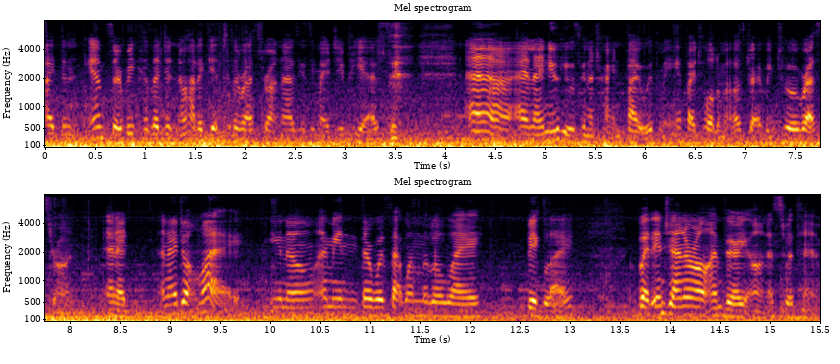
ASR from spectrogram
I didn't answer because I didn't know how to get to the restaurant, and I was using my GPS. uh, and I knew he was going to try and fight with me if I told him I was driving to a restaurant, and I and I don't lie, you know. I mean, there was that one little lie, big lie, but in general, I'm very honest with him.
